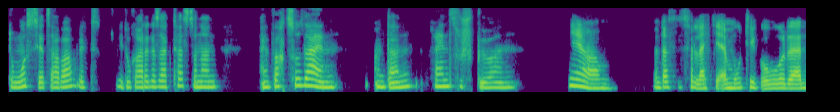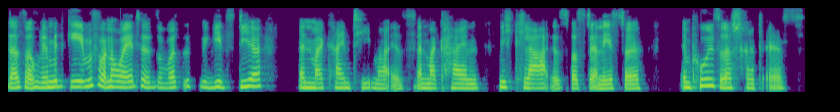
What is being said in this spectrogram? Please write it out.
Du musst jetzt aber, wie, wie du gerade gesagt hast, sondern einfach zu sein und dann reinzuspüren. Ja. Und das ist vielleicht die Ermutigung oder das, was wir mitgeben von heute. So was ist, wie geht's dir, wenn mal kein Thema ist, wenn mal kein, nicht klar ist, was der nächste Impuls oder Schritt ist.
